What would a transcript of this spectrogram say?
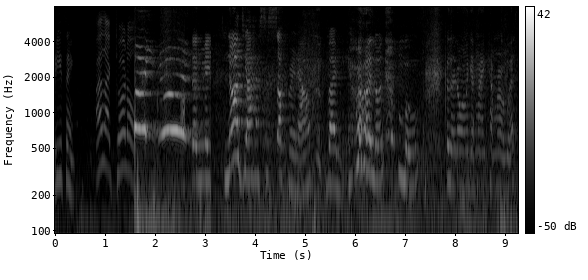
do you think? I like turtles. Then made Nadia has to suffer now me. Lol, move. Because I don't want to get my camera wet.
